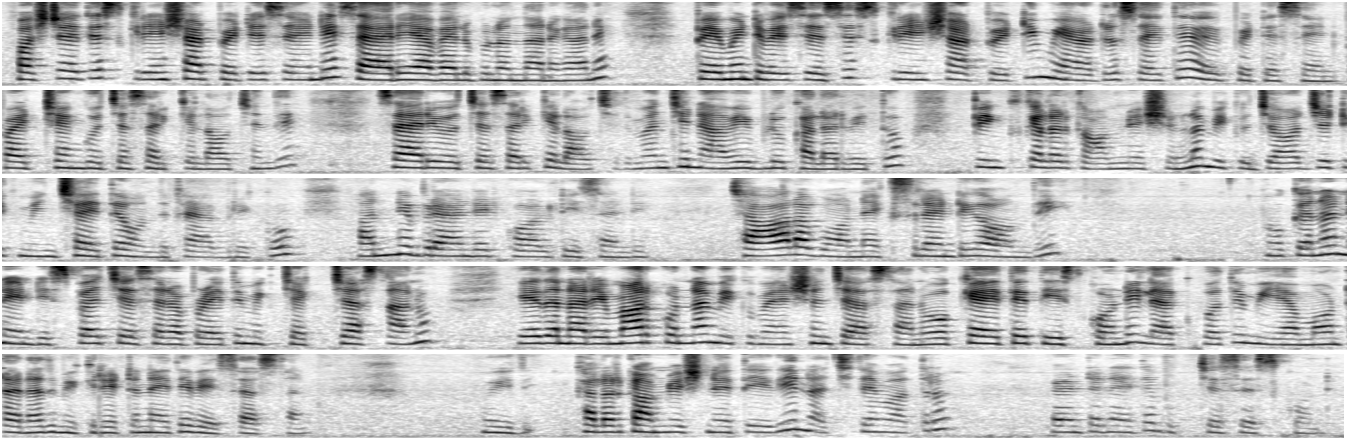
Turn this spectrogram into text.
ఫస్ట్ అయితే స్క్రీన్ షాట్ పెట్టేసేయండి. శారీ అవైలబుల్ ఉందనగానే పేమెంట్ వేసేసి స్క్రీన్ షాట్ పెట్టి మీ అడ్రస్ అయితే పెట్టేసేయండి. పైట్ చెంగు వచ్చేసరికి ఇలా వచ్చింది. శారీ వచ్చేసరికి ఇలా వచ్చింది. మంచి navy blue colour with pink colour కాంబినేషన్లో మీకు జార్జెట్కి మించి అయితే ఉంది ఫ్యాబ్రిక్. అన్ని బ్రాండెడ్ క్వాలిటీస్ అండి. చాలా బాగున్నాయి. ఎక్సలెంట్గా ఉంది. ఓకేనా? నేను డిస్పాచ్ చేసేటప్పుడు అయితే మీకు చెక్ చేస్తాను. ఏదైనా రిమార్క్ ఉన్నా మీకు మెన్షన్ చేస్తాను. ఓకే అయితే తీసుకోండి. లేకపోతే మీ అమౌంట్ అనేది మీకు రిటర్న్ అయితే వేసేస్తాను. ఇది కలర్ కాంబినేషన్ అయితే ఇది. నచ్చితే మాత్రం వెంటనే అయితే బుక్ చేసేసుకోండి.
